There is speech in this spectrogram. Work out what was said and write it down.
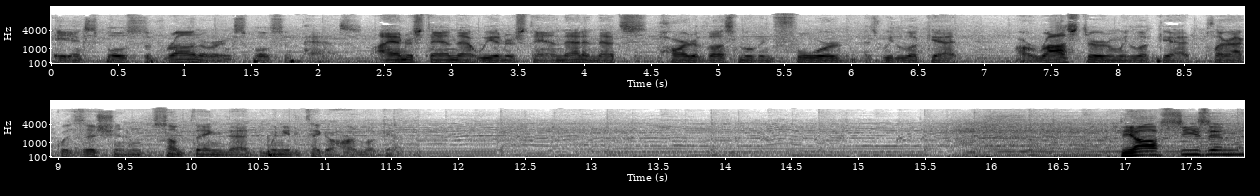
an explosive run or an explosive pass. I understand that, we understand that, and that's part of us moving forward as we look at our roster and we look at player acquisition, something that we need to take a hard look at. The offseason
